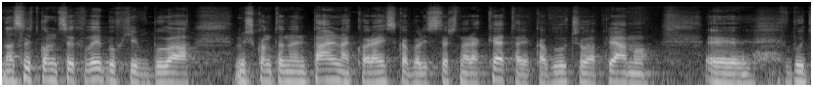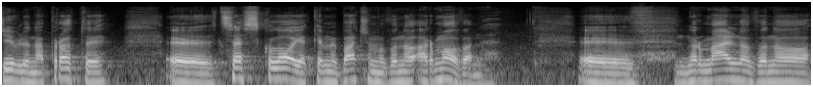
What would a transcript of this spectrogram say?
Наслідком цих вибухів була міжконтинентальна корейська балістична ракета, яка влучила прямо в будівлю напроти. Е, це скло, яке ми бачимо, воно армоване. Е, нормально воно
